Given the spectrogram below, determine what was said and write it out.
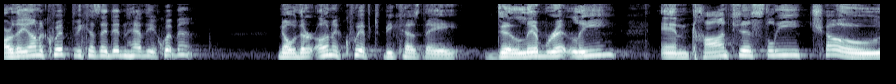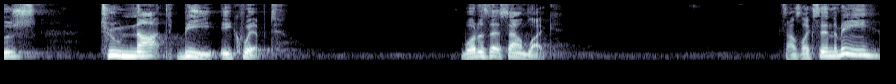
Are they unequipped because they didn't have the equipment? No, they're unequipped because they deliberately and consciously chose to not be equipped. What does that sound like? Sounds like sin to me.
